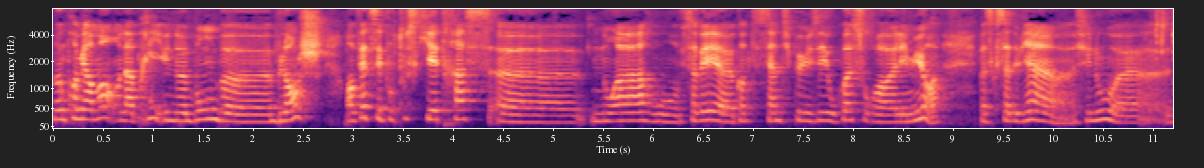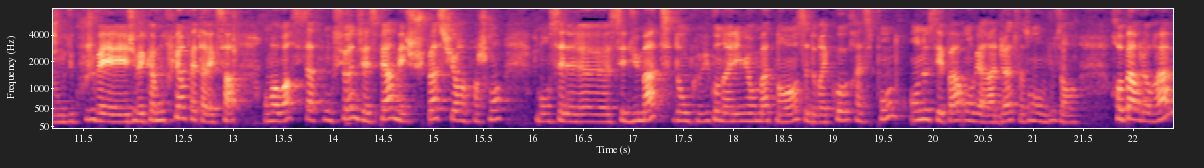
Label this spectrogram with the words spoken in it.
Donc premièrement on a pris une bombe euh, blanche. En fait c'est pour tout ce qui est traces euh, noires ou vous savez euh, quand c'est un petit peu usé ou quoi sur euh, les murs parce que ça devient euh, chez nous. donc du coup je vais camoufler en fait avec ça. On va voir si ça fonctionne j'espère mais je suis pas sûre hein, franchement. Bon, c'est du mat, donc vu qu'on a les murs maintenant, ça devrait correspondre. On ne sait pas, on verra déjà. De toute façon, on vous en reparlera.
